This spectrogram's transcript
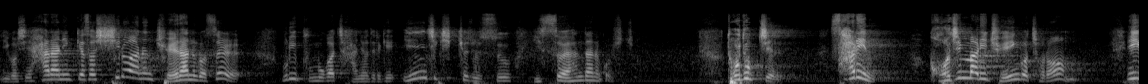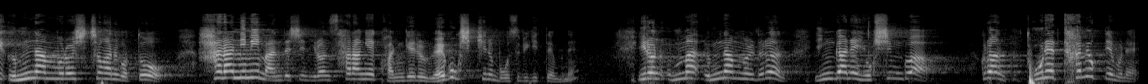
이것이 하나님께서 싫어하는 죄라는 것을 우리 부모가 자녀들에게 인식시켜 줄 수 있어야 한다는 것이죠. 도둑질, 살인, 거짓말이 죄인 것처럼 이 음란물을 시청하는 것도 하나님이 만드신 이런 사랑의 관계를 왜곡시키는 모습이기 때문에 이런 음란물들은 인간의 욕심과 그런 돈의 탐욕 때문에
